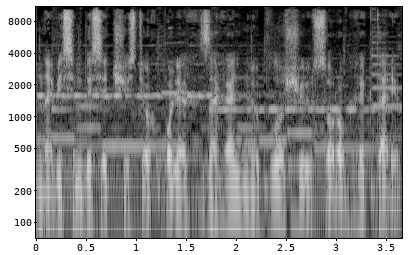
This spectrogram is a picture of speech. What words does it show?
На 86 полях загальною площею 40 гектарів.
